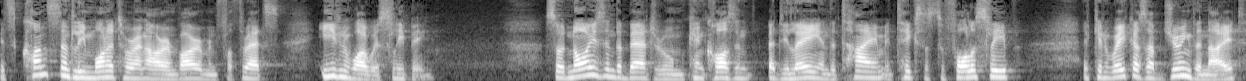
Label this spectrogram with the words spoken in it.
It's constantly monitoring our environment for threats, even while we're sleeping. So, noise in the bedroom can cause an, a delay in the time it takes us to fall asleep. It can wake us up during the night,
